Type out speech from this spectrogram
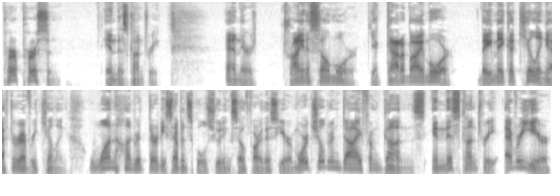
per person in this country. And they're trying to sell more. You gotta buy more. They make a killing after every killing. 137 school shootings so far this year. More children die from guns in this country every year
